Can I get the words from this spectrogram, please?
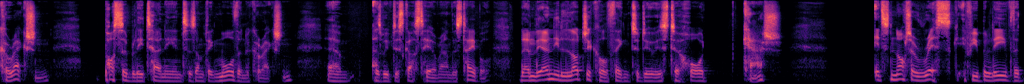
correction, possibly turning into something more than a correction, um, as we've discussed here around this table, then the only logical thing to do is to hoard cash. It's not a risk if you believe that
